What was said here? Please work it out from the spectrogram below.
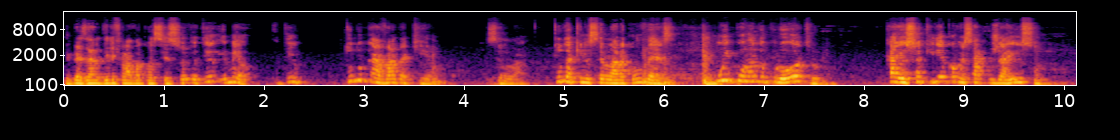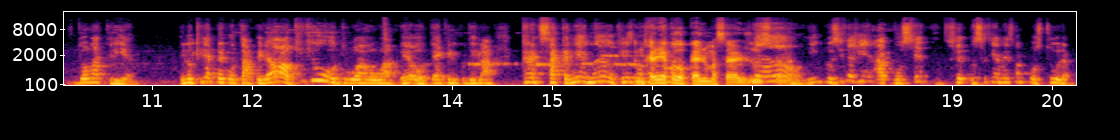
O empresário dele falava com o assessor. Eu tenho, eu, meu, eu tenho tudo cavado aqui, ó, no celular. Tudo aqui no celular, a conversa. Um empurrando pro outro. Cara, eu só queria conversar com o Jailson, idolatria. Eu não queria perguntar para ele, ó, oh, o que, que o, o, Abel, o técnico dele lá, cara, de sacaneia? Não, eu queria Você não queria colocar ele numa saia justa. Não, né? inclusive a gente, a, você, você tem a mesma postura.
